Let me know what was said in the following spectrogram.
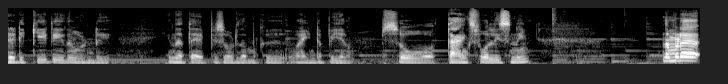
ഡെഡിക്കേറ്റ് ചെയ്തുകൊണ്ട് ഇന്നത്തെ എപ്പിസോഡ് നമുക്ക് വൈൻഡപ്പ് ചെയ്യാം. സോ താങ്ക്സ് ഫോർ ലിസണിങ് നമ്മുടെ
